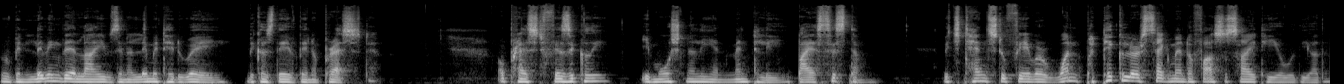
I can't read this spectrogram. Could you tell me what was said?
who've been living their lives in a limited way because they've been oppressed. Oppressed physically, emotionally, and mentally by a system which tends to favor one particular segment of our society over the other.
